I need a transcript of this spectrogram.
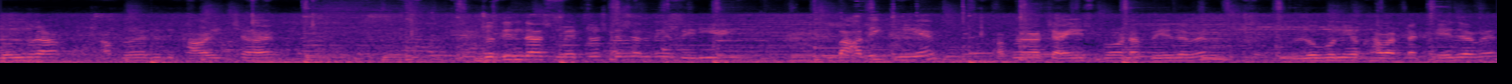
বন্ধুরা আপনারা যদি খাওয়ার ইচ্ছা হয় যতীন দাস মেট্রো স্টেশন থেকে বেরিয়েই বাদিক নিয়ে আপনারা চাইনিজ পরোটা পেয়ে যাবেন লোভনীয় খাবারটা খেয়ে যাবেন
